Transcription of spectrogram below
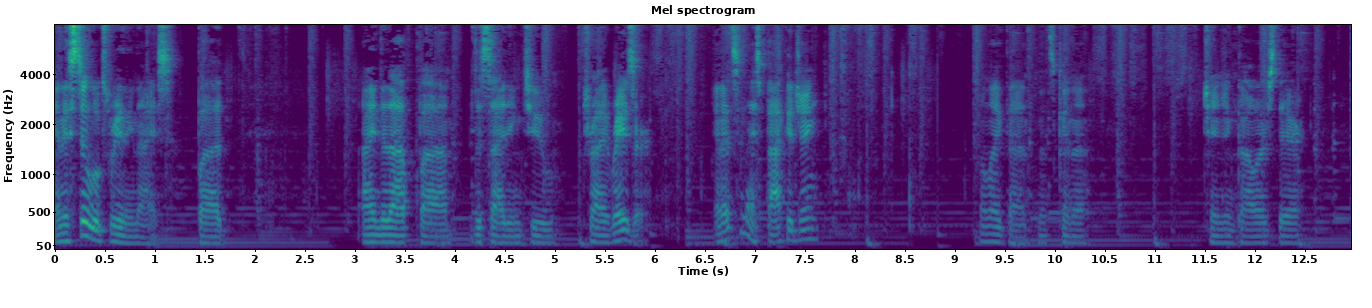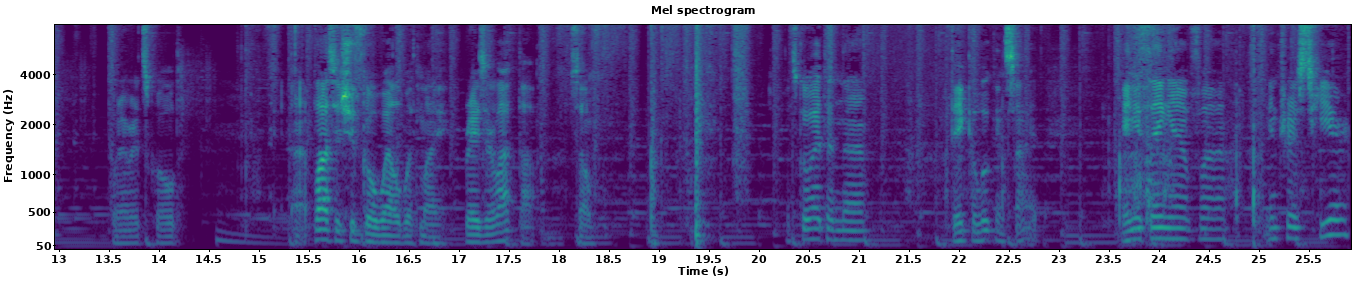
And it still looks really nice but I ended up uh, deciding to try Razer. And it's a nice packaging. I like that. That's kind of changing colors there whatever it's called. Uh, plus it should go well with my Razer laptop so let's go ahead and uh, take a look inside. Anything of uh, interest here?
